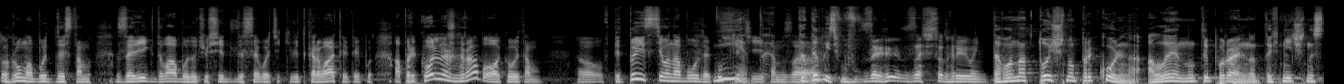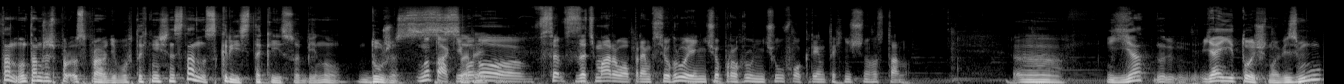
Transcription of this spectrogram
гру, мабуть, десь там за рік-два будуть усі для себе тільки відкривати. Типу, а прикольна ж гра була, коли там в підписці вона буде, куплять її там за та дивись, за, за 600 гривень. Та вона точно прикольна, але ну, типу, реально, технічний стан. Ну там же ж справді був технічний стан скрізь такий собі, ну, дуже Ну так, середньо. і воно все затьмарило прям всю гру. Я нічого про гру не чув, окрім технічного стану. Е, я я її точно візьму,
